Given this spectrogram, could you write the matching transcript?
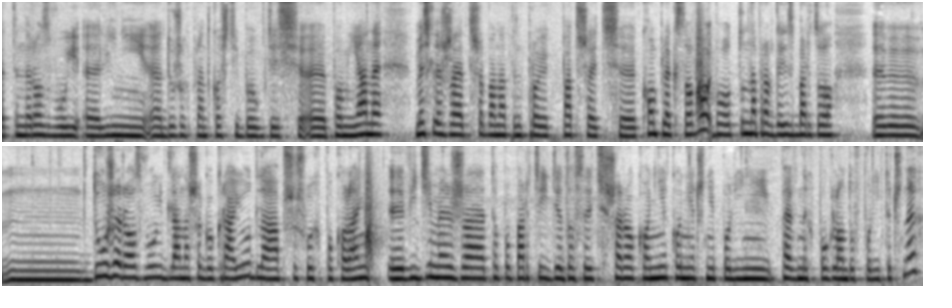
Y, Ten rozwój y, linii dużych prędkości był gdzieś pomijany. Myślę, że trzeba na ten projekt patrzeć kompleksowo, bo to naprawdę jest bardzo duży rozwój dla naszego kraju, dla przyszłych pokoleń. Y, Widzimy, że to poparcie idzie dosyć szeroko, niekoniecznie po linii pewnych poglądów politycznych,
